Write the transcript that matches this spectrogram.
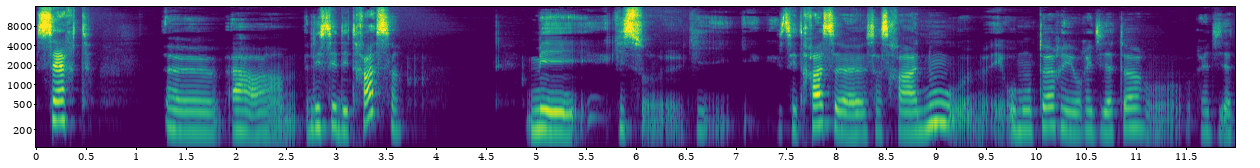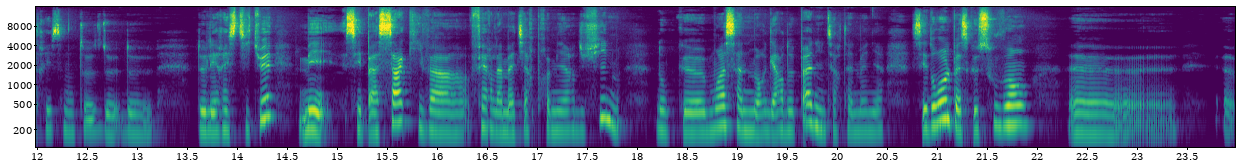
certes, euh, a laissé des traces, mais qui, qui ces traces, ça sera à nous, aux monteurs et aux réalisateurs, aux réalisatrices, monteuses, de, de, de les restituer, mais c'est pas ça qui va faire la matière première du film. Donc euh, moi, ça ne me regarde pas d'une certaine manière. C'est drôle parce que souvent, euh, euh,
